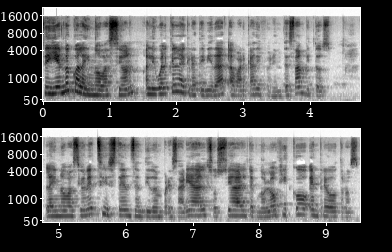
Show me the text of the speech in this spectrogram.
Siguiendo con la innovación, al igual que la creatividad abarca diferentes ámbitos. La innovación existe en sentido empresarial, social, tecnológico, entre otros,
